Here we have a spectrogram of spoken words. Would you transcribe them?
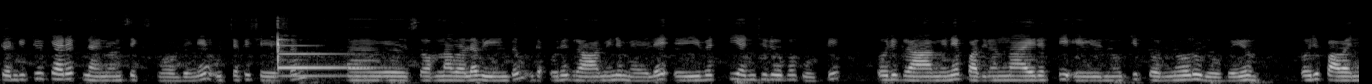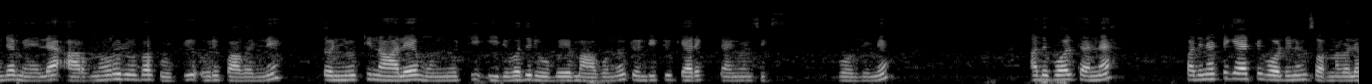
twenty two carat nine one six ഗോൾഡിന് ഉച്ചയ്ക്ക് ശേഷം സ്വർണവില വീണ്ടും ഒരു ഗ്രാമിന് മേലെ എഴുപത്തി അഞ്ച് രൂപ കൂട്ടി. ഒരു ഗ്രാമിന് പതിനൊന്നായിരത്തി എഴുന്നൂറ്റി തൊണ്ണൂറ് രൂപയും ഒരു പവന്റെ മേലെ അറുന്നൂറ് രൂപ കൂട്ടി. ഒരു പവന് തൊണ്ണൂറ്റി നാല് മുന്നൂറ്റി ഇരുപത് രൂപയുമാകുന്നു twenty two carat nine one six ഗോൾഡിന്. അതുപോലെ തന്നെ പതിനെട്ട് ക്യാരറ്റ് ഗോൾഡിനും സ്വർണവില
